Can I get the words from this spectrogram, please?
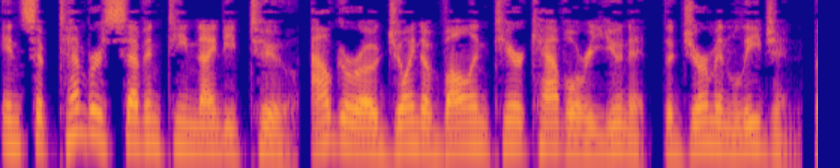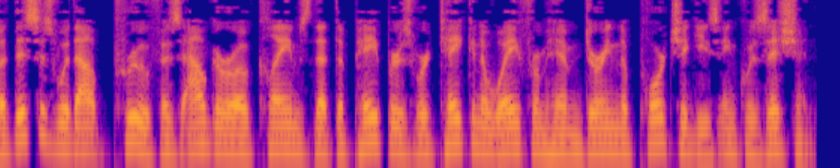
In September 1792, Augereau joined a volunteer cavalry unit, the German Legion, but this is without proof as Augereau claims that the papers were taken away from him during the Portuguese Inquisition.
